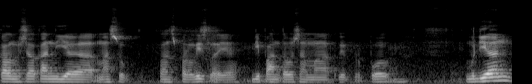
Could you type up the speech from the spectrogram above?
kalau misalkan dia masuk transfer list lah ya dipantau sama Liverpool. Kemudian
